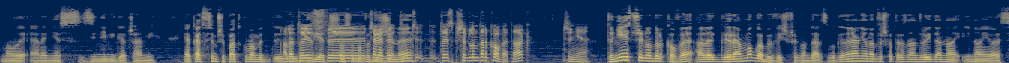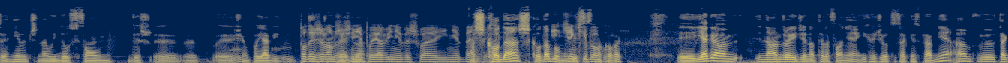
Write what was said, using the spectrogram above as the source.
małej arenie z, z innymi graczami jak w tym przypadku mamy Ale to dwie, jest, trzyosobowe czekaj, drużyny. To, to jest przeglądarkowe, tak? Czy nie? To nie jest przeglądarkowe, ale gra mogłaby wyjść w przeglądarce, bo generalnie ona wyszła teraz na Androida na, i na iOS-y. Nie wiem, czy na Windows Phone wiesz, yy, yy, się pojawi. Podejrzewam, że się nie pojawi, nie wyszła i nie będzie. A szkoda, szkoda, bo mógłbyś to smakować. Yy, ja grałem na Androidzie na telefonie i chodziło to całkiem sprawnie, a tak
